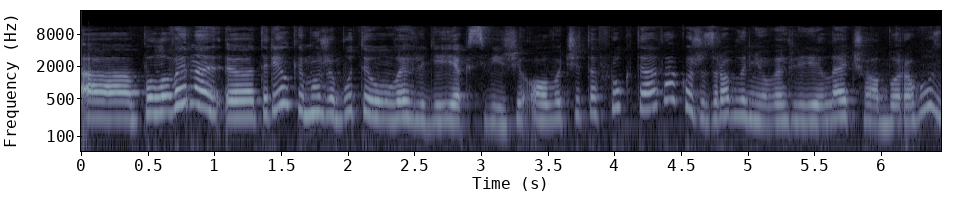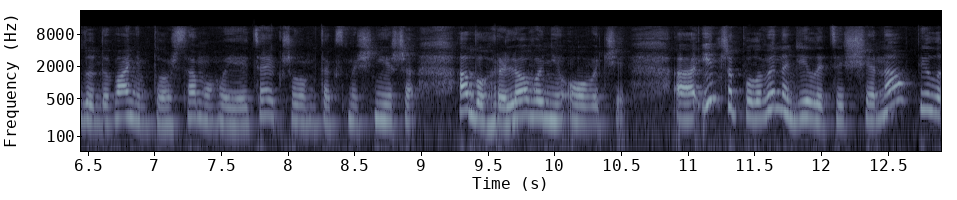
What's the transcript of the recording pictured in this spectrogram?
Е, Половина е, тарілки може бути у вигляді як свіжі овочі та фрукти, а також зроблені у вигляді лечо або рагу з додаванням того ж самого яйця, якщо вам так смачніше, або грильовані овочі. Е, Інша половина ділиться ще навпіл,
